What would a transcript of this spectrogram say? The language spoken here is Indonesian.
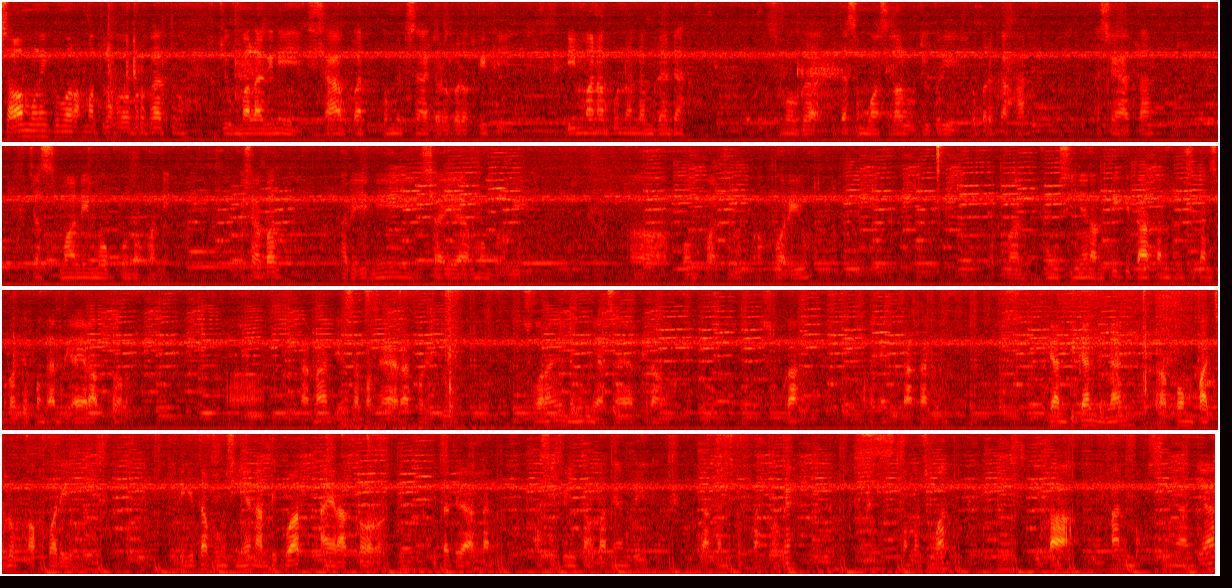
Assalamualaikum warahmatullahi wabarakatuh. Jumpa lagi nih sahabat pemirsa Goro-Goro TV Di mana pun anda berada Semoga kita semua selalu diberi keberkahan Kesehatan Jasmani maupun rohani. Sahabat Hari ini saya membeli uh, Pompa celup akuarium. Dan fungsinya nanti kita akan fungsikan sebagai pengganti aerator. Uh, Karena biasa pakai aerator itu suaranya dengung ya saya kurang suka makanya kita akan gantikan dengan uh, pompa celup akuarium jadi kita fungsinya nanti buat aerator. Kita tidak akan kasih filter tapi nanti kita akan celupkan oke? Teman semua kita unboxing aja.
